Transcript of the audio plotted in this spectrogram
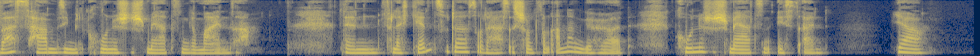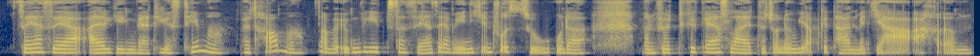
was haben sie mit chronischen Schmerzen gemeinsam? Denn vielleicht kennst du das oder hast es schon von anderen gehört. Chronische Schmerzen ist ein, ja, sehr, sehr allgegenwärtiges Thema bei Trauma. Aber irgendwie gibt es da sehr, sehr wenig Infos zu. Oder man wird gegaslightet und irgendwie abgetan mit, ja, ach, ähm,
